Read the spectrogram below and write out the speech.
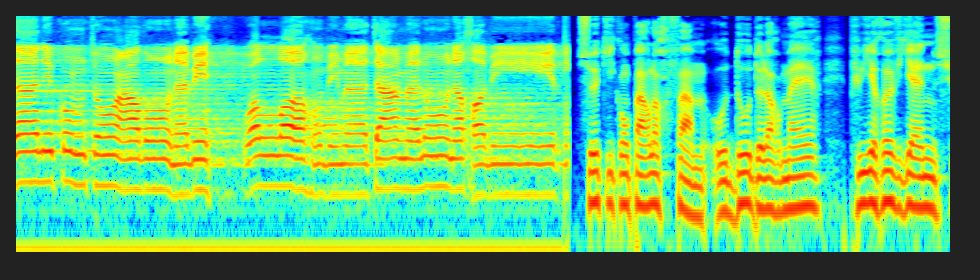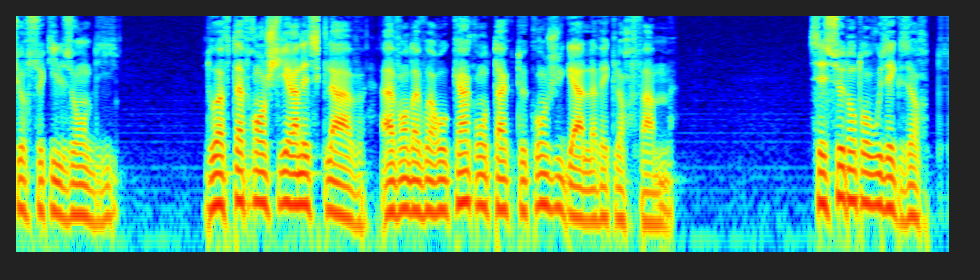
ذلكم توعظون به والله بما تعملون خبير Ceux qui comparent leurs femmes au dos de leur mère, puis reviennent sur ce qu'ils ont dit, doivent affranchir un esclave avant d'avoir aucun contact conjugal avec leur femme. C'est ce dont on vous exhorte.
